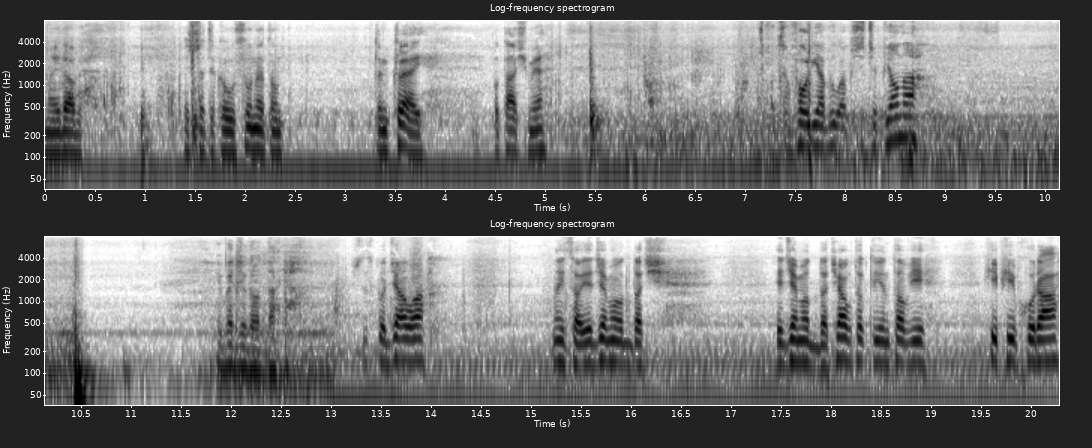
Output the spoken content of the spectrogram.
No i dobra. Jeszcze tylko usunę tą, ten klej po taśmie. Co folia była przyczepiona. I będzie do oddania. Wszystko działa. No i co, jedziemy oddać jedziemy oddać auto klientowi. Hip hip hura.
